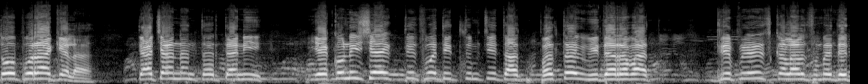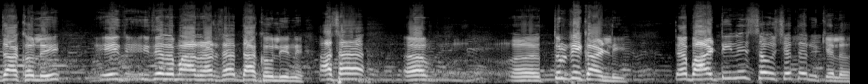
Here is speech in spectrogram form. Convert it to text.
तो पुरा केला. त्याच्यानंतर त्यांनी एकोणीसशे एकतीसमध्ये तुमची जात फक्त विदर्भात डिफरन्स कलर्समध्ये दाखवली. इ- इतर महाराष्ट्रात दाखवली नाही. असा त्रुटी काढली. त्या बार्टीने संशोधन केलं.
